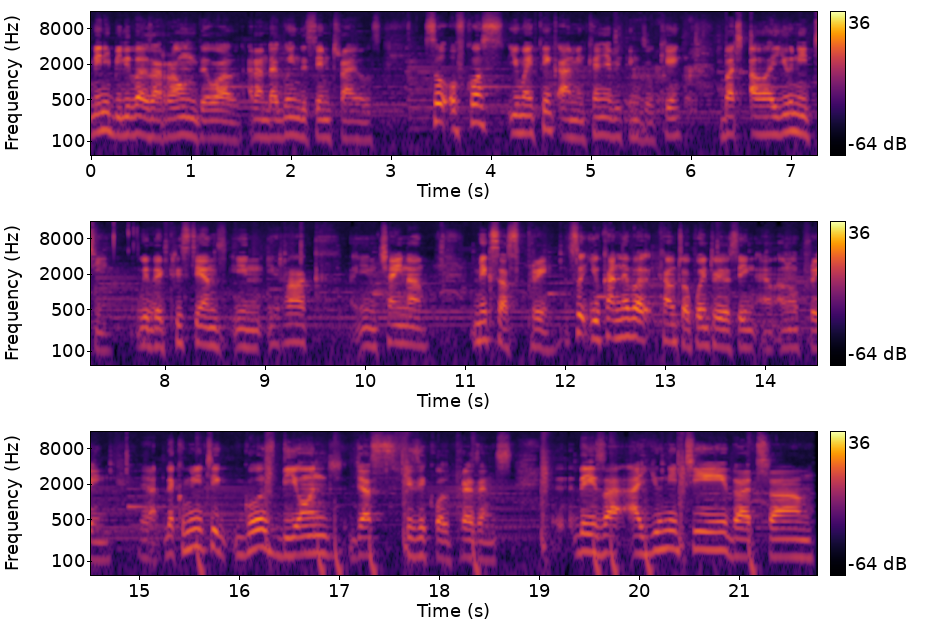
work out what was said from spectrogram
many believers around the world are undergoing the same trials. So, of course, you might think, I'm in Kenya, everything's okay. But our unity with the Christians in Iraq, in China, makes us pray. So, you can never come to a point where you're saying, I'm, I'm not praying. Yeah. The community goes beyond just physical presence. There is a, a unity that um,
